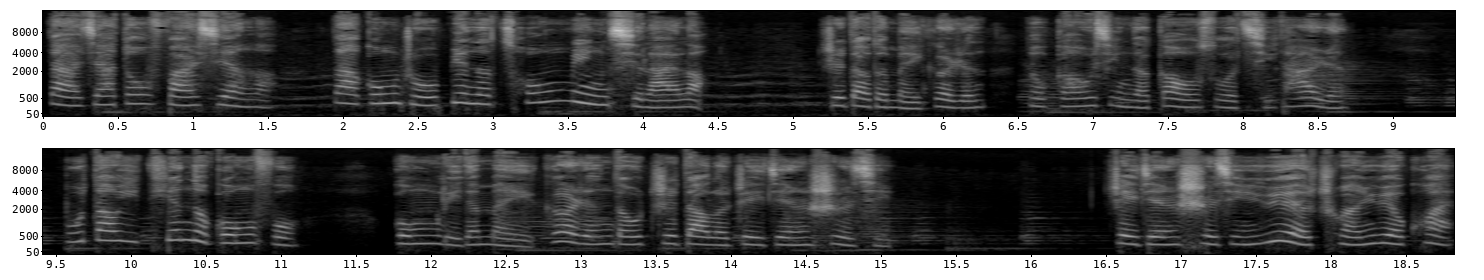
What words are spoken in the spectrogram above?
大家都发现了大公主变得聪明起来了。知道的每个人。都高兴地告诉了其他人。不到一天的功夫，宫里的每个人都知道了这件事情。这件事情越传越快，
